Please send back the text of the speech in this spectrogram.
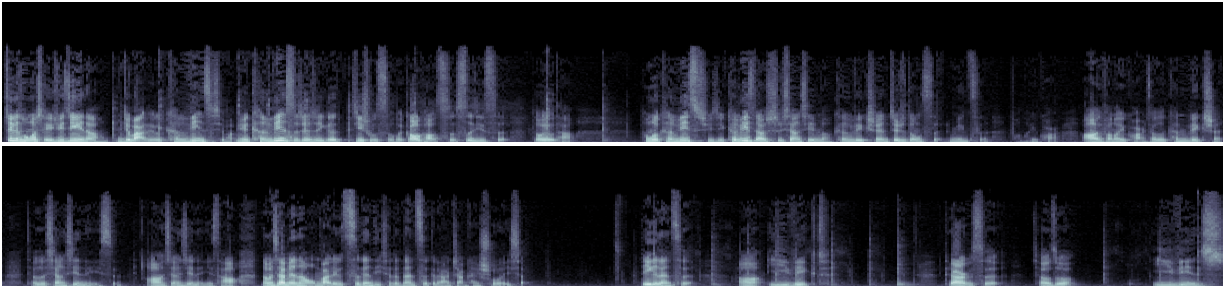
这个通过谁去记呢？你就把这个 convince 写旁，因为 convince 这是一个基础词汇，高考词、四级词都有它。通过 convince 去记，convince 要使相信嘛？conviction 这是动词，名词放到一块儿啊，放到一块儿叫做 conviction，叫做相信的意思。啊，相信的意思。好，那么下面呢，我们把这个词根底下的单词给大家展开说一下。第一个单词啊，evict。第二个词叫做 evince，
